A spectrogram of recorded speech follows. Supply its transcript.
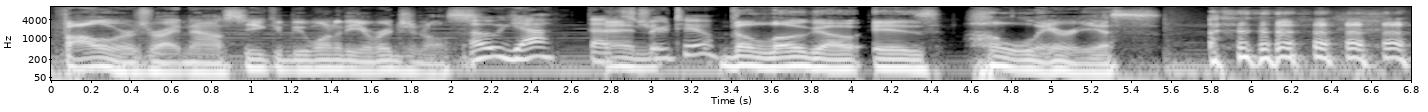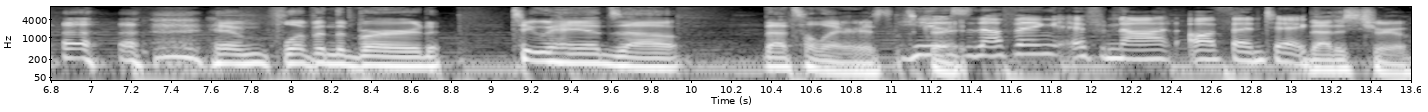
followers right now, so you could be one of the originals. Oh yeah, that's And true too. The logo is hilarious. Him flipping the bird, two hands out. That's hilarious. It's He great. is nothing if not authentic. that is true.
